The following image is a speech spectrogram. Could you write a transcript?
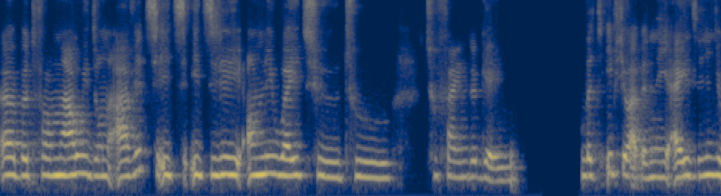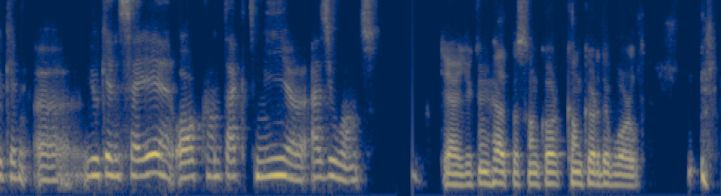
uh, but for now we don't have it. It's it's the only way to to to find the game. But if you have any idea, you can uh, you can say or contact me uh, as you want. Yeah, you can help us conquer conquer the world.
